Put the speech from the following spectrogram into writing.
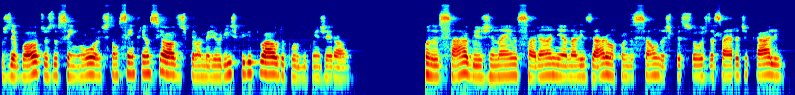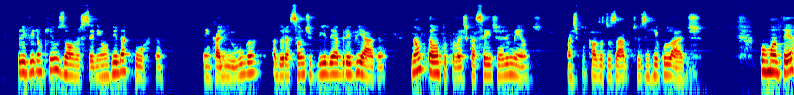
Os devotos do Senhor estão sempre ansiosos pela melhoria espiritual do público em geral. Quando os sábios de Naim Sarani analisaram a condição das pessoas dessa era de Kali, previram que os homens teriam vida curta. Em Kali Yuga, a duração de vida é abreviada, não tanto pela escassez de alimentos, mas por causa dos hábitos irregulares. Por manter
